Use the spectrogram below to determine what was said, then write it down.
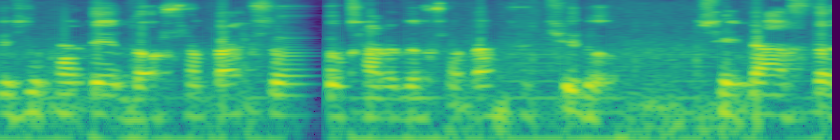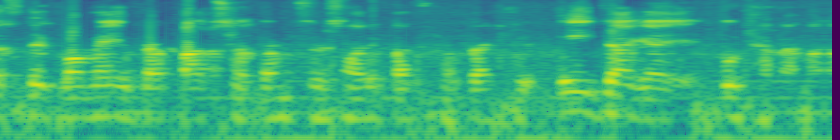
কৃষি খাতে দশ শতাংশ, সাড়ে দশ শতাংশ ছিল, সেটা আস্তে আস্তে কমে এটা পাঁচ শতাংশ, সাড়ে পাঁচ শতাংশ, এই জায়গায় ওঠানামা।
